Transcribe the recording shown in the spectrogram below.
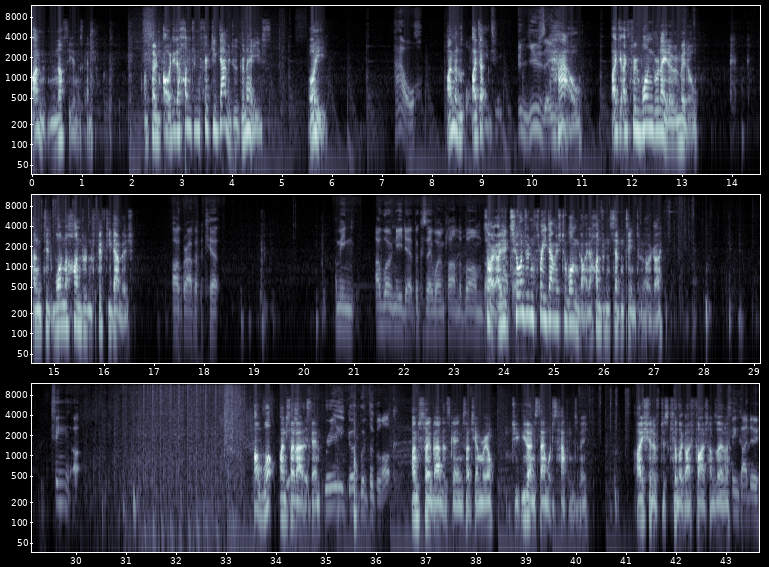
I'm nutty in this game. I'm so. Oh, I did 150 damage with grenades. Oi. How? I'm a. What I don't. been using? How? I, I threw one grenade over middle and did 150 damage. I'll grab a kit. I mean, I won't need it because they won't plant the bomb. Sorry, I did grab one. 203 damage to one guy and 117 to another guy. Think, uh, Oh, what? I'm so bad at this game. Really good with the Glock. I'm so bad at this game. It's actually unreal. You, you don't understand what just happened to me. I should have just killed that guy five times over. I think I do.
